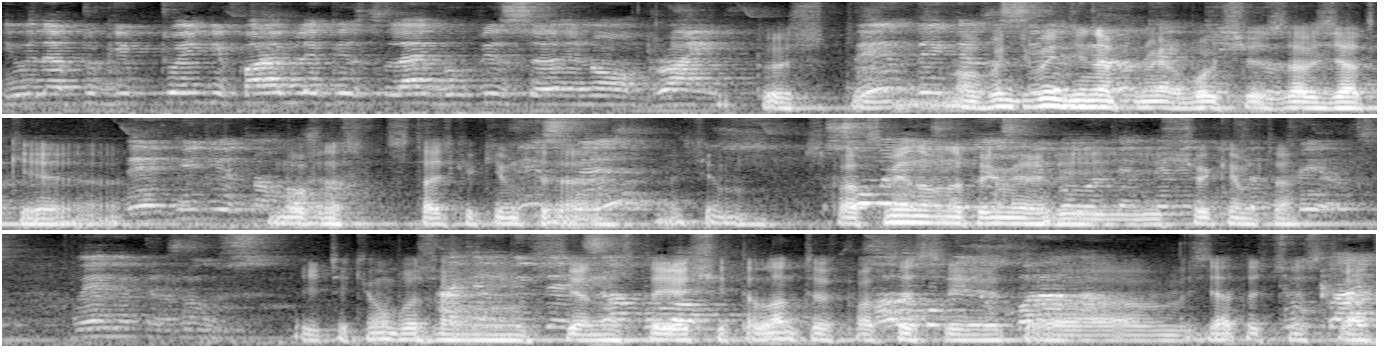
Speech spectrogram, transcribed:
You will have to give 25 lakh, lakh rupees, uh. То есть, ну, в Индии, в Индии, например, больше за взятки э, можно стать каким-то этим спортсменом, например, или еще кем-то. И таким образом все настоящие таланты в процессе этого взяточничества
